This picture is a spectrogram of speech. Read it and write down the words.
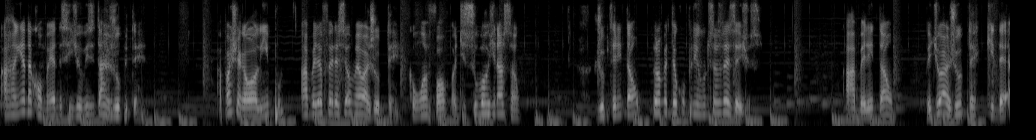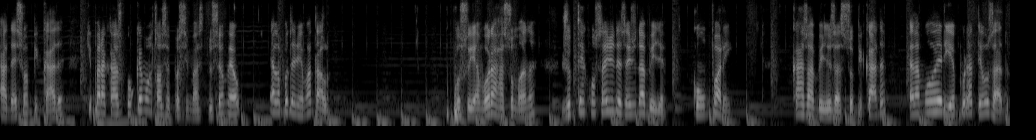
a rainha da colmeia decidiu visitar Júpiter. Após chegar ao Olimpo, a abelha ofereceu mel a Júpiter, como uma forma de subordinação. Júpiter então prometeu cumprir um de seus desejos. A abelha então pediu a Júpiter que a desse uma picada, que para caso qualquer mortal se aproximasse do seu mel, ela poderia matá-lo. Por possuir amor à raça humana, Júpiter concede o desejo da abelha, com um porém. Caso a abelha usasse sua picada, ela morreria por a ter usado.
